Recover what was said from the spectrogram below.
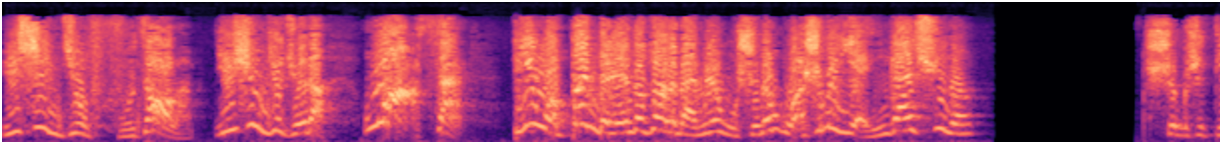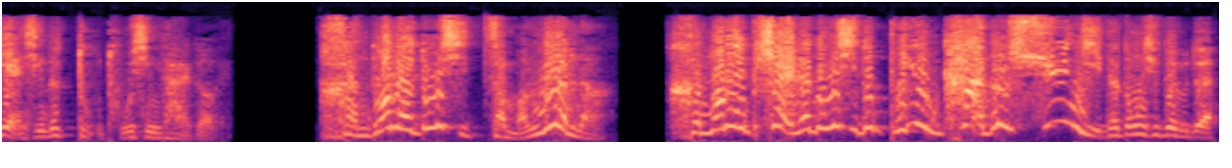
于是你就浮躁了，于是你就觉得哇塞。比我笨的人都赚了百分之五十，那我是不是也应该去呢？是不是典型的赌徒心态？各位，很多那东西怎么论呢？很多那骗人的东西都不用看，都是虚拟的东西，对不对？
